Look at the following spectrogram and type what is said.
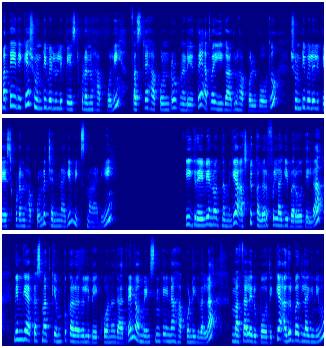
ಮತ್ತು ಇದಕ್ಕೆ ಶುಂಠಿ ಬೆಳ್ಳುಳ್ಳಿ ಪೇಸ್ಟ್ ಕೂಡ ಹಾಕ್ಕೊಳ್ಳಿ. ಫಸ್ಟೇ ಹಾಕ್ಕೊಂಡ್ರು ನಡೆಯುತ್ತೆ, ಅಥವಾ ಈಗಾದರೂ ಹಾಕ್ಕೊಳ್ಬೋದು ಶುಂಠಿ ಬೆಳ್ಳುಳ್ಳಿ ಪೇಸ್ಟ್ ಕೂಡ ಹಾಕ್ಕೊಂಡು ಚೆನ್ನಾಗಿ ಮಿಕ್ಸ್ ಮಾಡಿ. ಈ ಗ್ರೇವಿ ಅನ್ನೋದು ನಮಗೆ ಅಷ್ಟು ಕಲರ್ಫುಲ್ಲಾಗಿ ಬರೋದಿಲ್ಲ. ನಿಮಗೆ ಅಕಸ್ಮಾತ್ ಕೆಂಪು ಕಲರಲ್ಲಿ ಬೇಕು ಅನ್ನೋದಾದರೆ ನಾವು ಮೆಣಸಿನಕಾಯಿನ ಹಾಕ್ಕೊಂಡಿದ್ವಲ್ಲ ಮಸಾಲೆ ರುಬ್ಬೋದಕ್ಕೆ, ಅದ್ರ ಬದಲಾಗಿ ನೀವು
